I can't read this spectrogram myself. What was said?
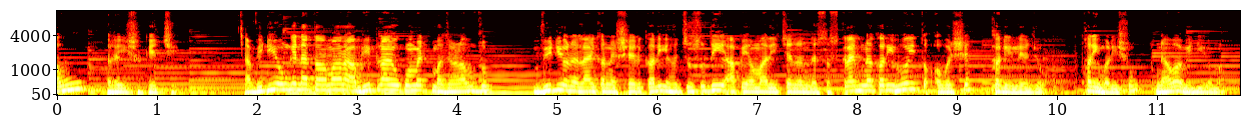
આવું રહી શકે છે. આ વીડિયો અંગેના તમારા અભિપ્રાયો કોમેન્ટમાં જણાવજો. વિડીયોને લાઇક અને શેર કરી હજુ સુધી આપે અમારી ચેનલને સબસ્ક્રાઇબ ન કરી હોય તો અવશ્ય કરી લેજો. ફરી મળીશું નવા વિડીયોમાં.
